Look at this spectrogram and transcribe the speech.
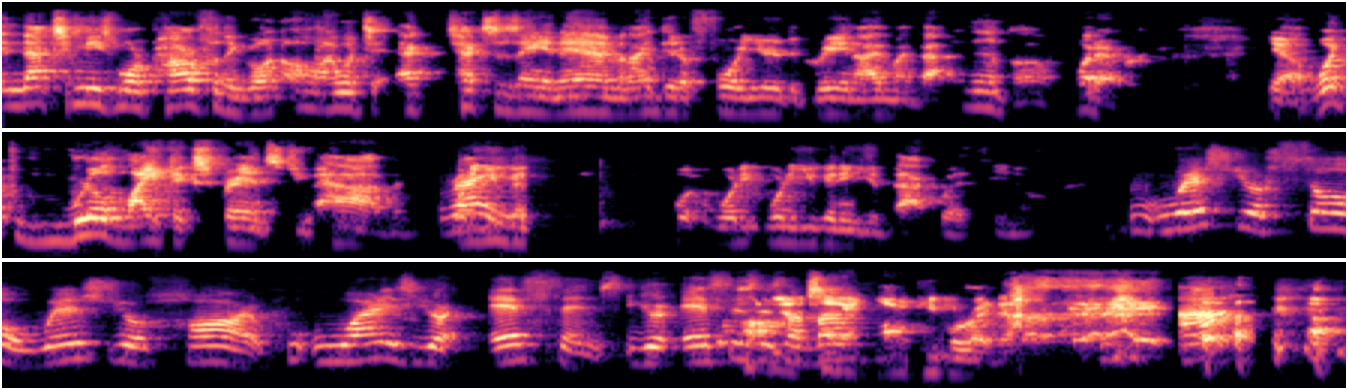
and that to me is more powerful than going, oh, I went to Texas A&M and I did a four year degree and I had my back, eh, whatever. Yeah, what real life experience do you have? And right. What are you gonna, what, what, what are you going to give back with? You know where's your soul? Where's your heart? What is your essence? Your essence is about a lot of people right now.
